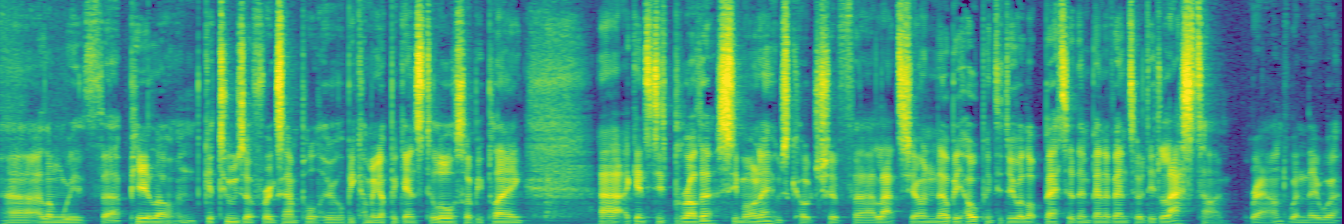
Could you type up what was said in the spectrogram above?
uh, along with uh, Pirlo and Gattuso, for example, who will be coming up against. He'll also be playing uh, against his brother Simone, who's coach of uh, Lazio, and they'll be hoping to do a lot better than Benevento did last time round when they were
